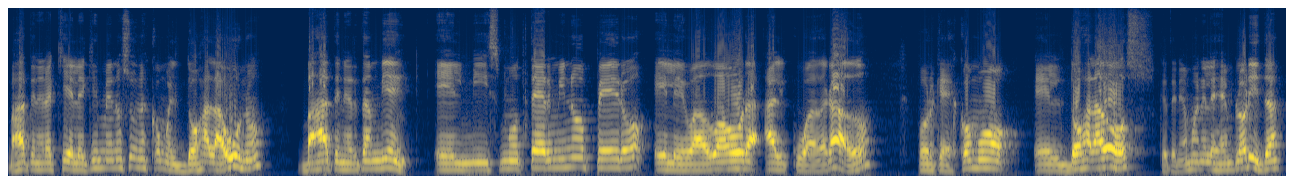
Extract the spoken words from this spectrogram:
Vas a tener aquí el x menos 1 es como el 2 a la 1. Vas a tener también el mismo término, pero elevado ahora al cuadrado, porque es como el 2 a la 2, que teníamos en el ejemplo ahorita,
